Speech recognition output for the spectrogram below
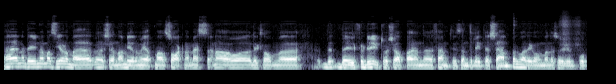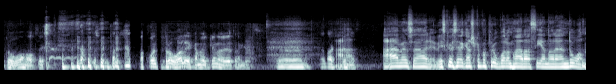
Nej, men det är ju när man ser de här, börjar känna mer och mer att man saknar mässorna och liksom eh, det, det är ju för dyrt att köpa en eh, 50 centiliter sample varje gång man är sugen på att prova något liksom. man får inte prova lika mycket nu helt enkelt. Det är en nackdel. Nej, men så är det. Vi ska se, vi kanske kan få prova de här senare ändå.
